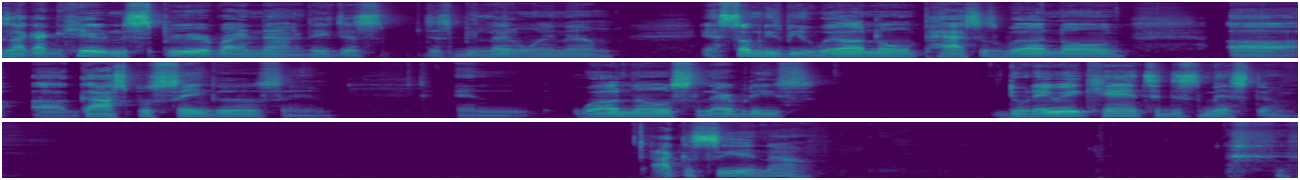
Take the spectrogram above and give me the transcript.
It's like I can hear it in the spirit right now. They just just belittling them. And some of these be well known pastors, well known uh, uh, gospel singers, and and well known celebrities do they really can to dismiss them. I can see it now.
